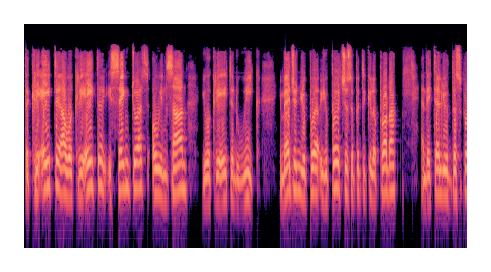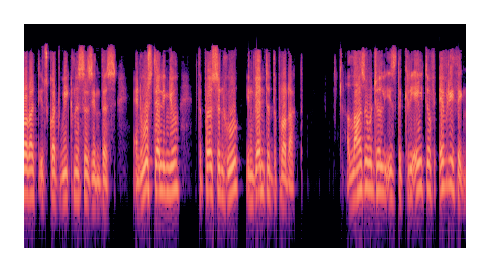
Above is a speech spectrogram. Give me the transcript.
the creator, our creator is saying to us, O insan, you were created weak. Imagine you pur- you purchase a particular product and they tell you this product it's got weaknesses in this. And who's telling you? The person who invented the product. Allah is the creator of everything.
